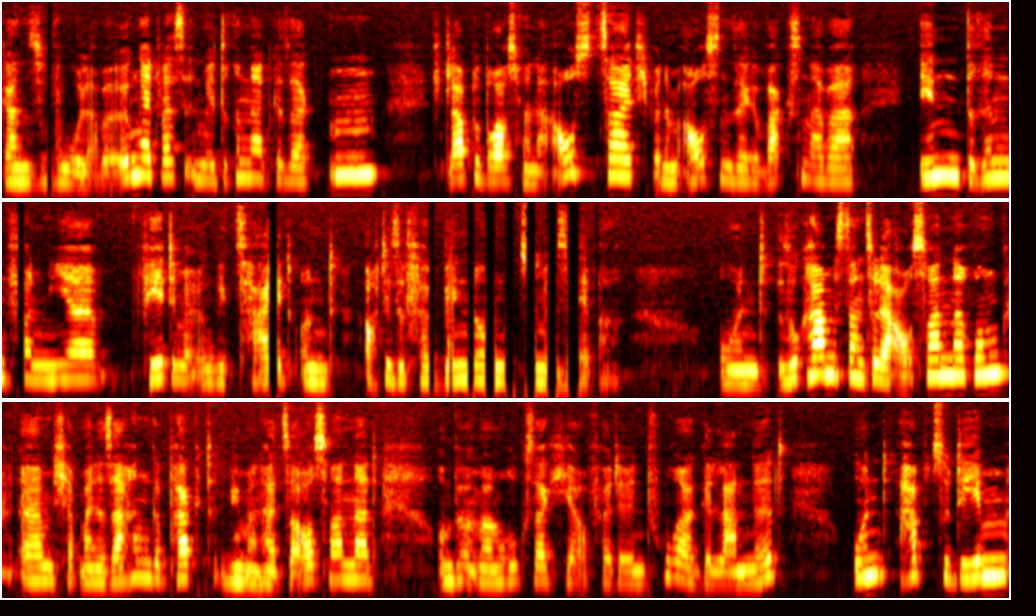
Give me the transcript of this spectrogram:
ganz wohl. Aber irgendetwas in mir drin hat gesagt, mm, ich glaube, du brauchst mal eine Auszeit. Ich bin im Außen sehr gewachsen, aber innen drin von mir fehlte mir irgendwie Zeit und auch diese Verbindung zu mir selber. Und so kam es dann zu der Auswanderung. Ähm, ich habe meine Sachen gepackt, wie man halt so auswandert, und bin mit meinem Rucksack hier auf Fuerteventura gelandet und habe zu dem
